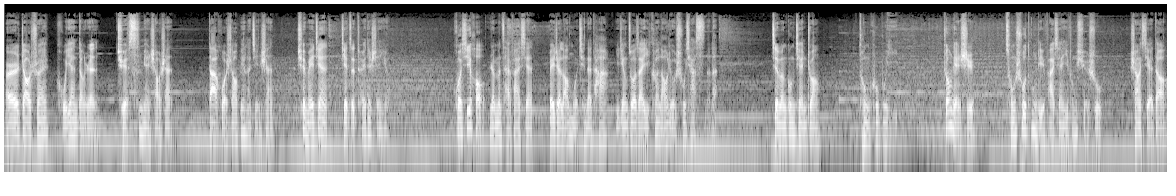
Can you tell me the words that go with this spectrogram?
而赵衰、胡彦等人却四面烧山，大火烧遍了金山，却没见介子推的身影。火熄后，人们才发现，背着老母亲的他已经坐在一棵老柳树下死了。晋文公见状，痛哭不已。装殓时，从树洞里发现一封血书，上写道：“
